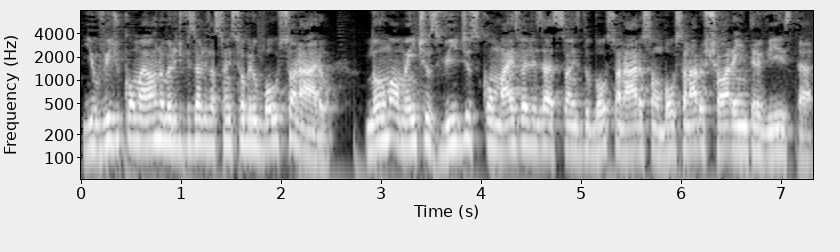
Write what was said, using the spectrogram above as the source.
e o vídeo com o maior número de visualizações sobre o Bolsonaro. Normalmente os vídeos com mais visualizações do Bolsonaro são Bolsonaro chora em entrevista,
